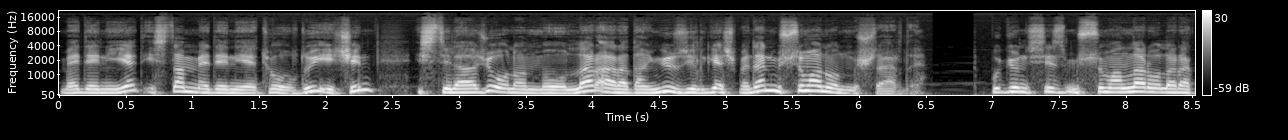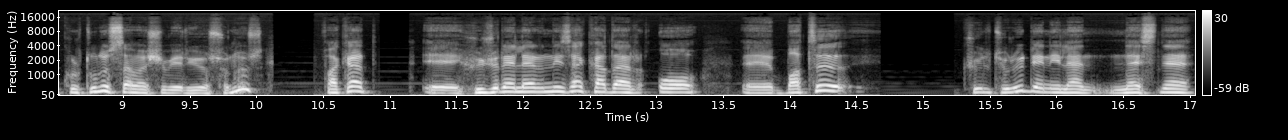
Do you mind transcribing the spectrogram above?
medeniyet İslam medeniyeti olduğu için istilacı olan Moğollar aradan 100 yıl geçmeden Müslüman olmuşlardı. Bugün siz Müslümanlar olarak Kurtuluş Savaşı veriyorsunuz. Fakat e, hücrelerinize kadar o e, batı kültürü denilen nesne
